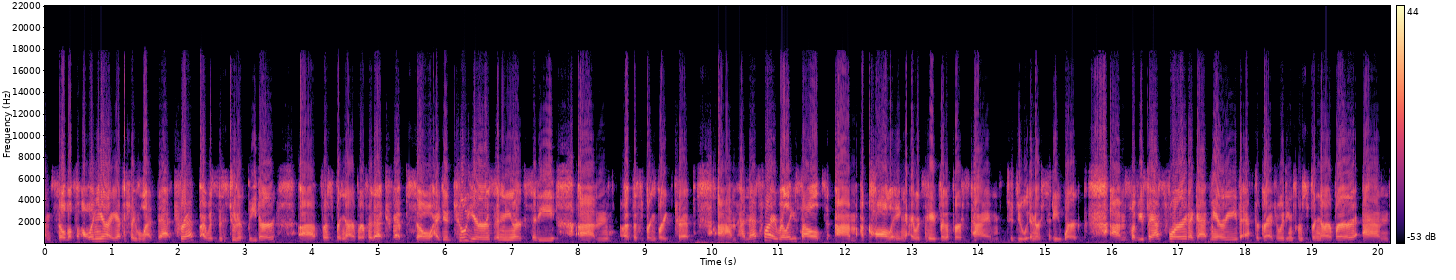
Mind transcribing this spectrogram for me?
And so the following year, I actually led that trip. I was the student leader uh, for Spring Arbor for that trip. So I did two years in New York City, um, the spring break trip. Um, and that's where I really felt um, a calling, I would say, for the first time to do inner city work. Um, so if you fast forward, I got married after graduating from Spring Arbor, and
